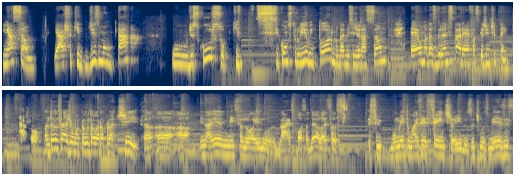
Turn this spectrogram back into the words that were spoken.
em ação. E acho que desmontar o discurso que se construiu em torno da miscigenação é uma das grandes tarefas que a gente tem. Oh, Antônio Sérgio, uma pergunta agora para ti. A, a, a Inaê mencionou aí no, na resposta dela essas esse momento mais recente aí dos últimos meses.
